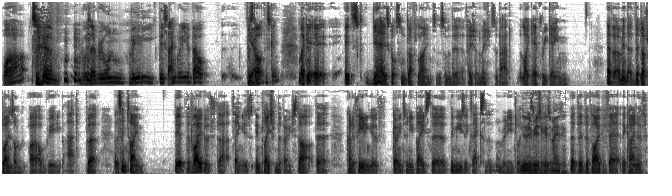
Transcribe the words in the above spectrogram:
"What was everyone really this angry about?" The Yeah. start of this game, like it, it, it's yeah, it's got some duff lines and some of the facial animations are bad. Like every game ever. I mean, the, the duff lines are, are really bad, but at the same time, the the vibe of that thing is in place from the very start. The kind of feeling of going to a new place. The the music's excellent. I really enjoy the, the music. music is amazing. The, the the vibe of it. The kind of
